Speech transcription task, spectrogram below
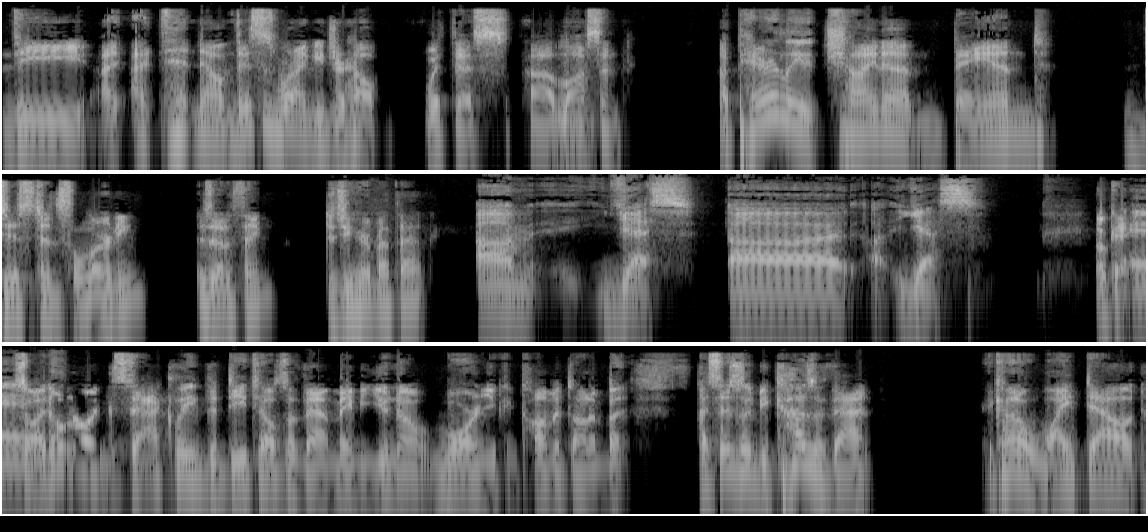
the I, I now this is where I need your help with this, uh, Mm-hmm. Lawson. Apparently, China banned distance learning. Is that a thing? Did you hear about that? Um, yes, uh, uh, yes. Okay. And- so I don't know exactly the details of that. Maybe you know more and you can comment on it. But essentially, because of that, it kind of wiped out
